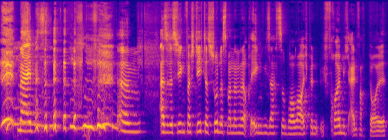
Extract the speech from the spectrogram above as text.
Nein. ähm, also deswegen verstehe ich das schon, dass man dann auch irgendwie sagt, so, wow, wow, ich bin, ich freue mich einfach doll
